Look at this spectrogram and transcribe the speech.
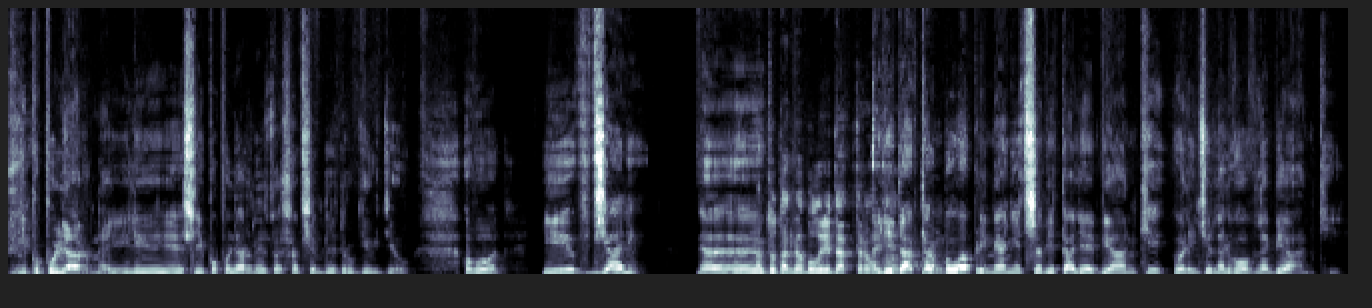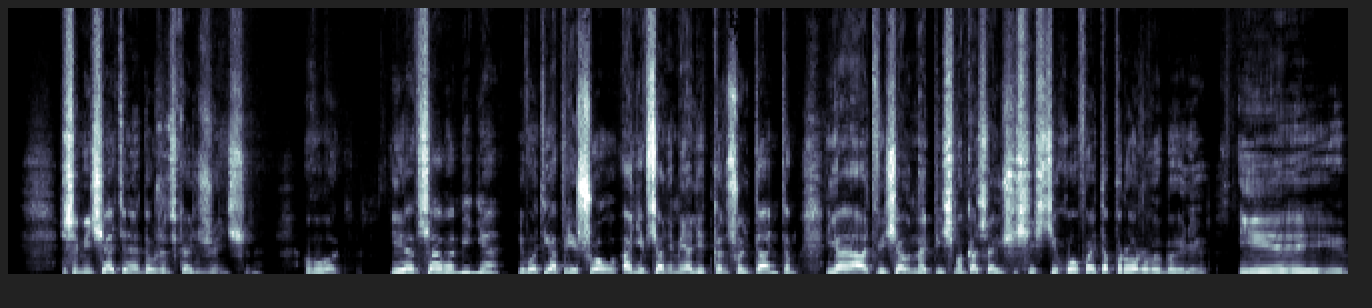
непопулярная. Или если популярная, то совсем для других дел. Вот. И взяли, а кто тогда был редактором? Редактором была племянница Виталия Бианки, Валентина Львовна Бианки. Замечательная, должен сказать, женщина. Вот. И взяла меня. И вот я пришел, они взяли меня лид-консультантом, я отвечал на письма, касающиеся стихов, а это прорвы были. И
